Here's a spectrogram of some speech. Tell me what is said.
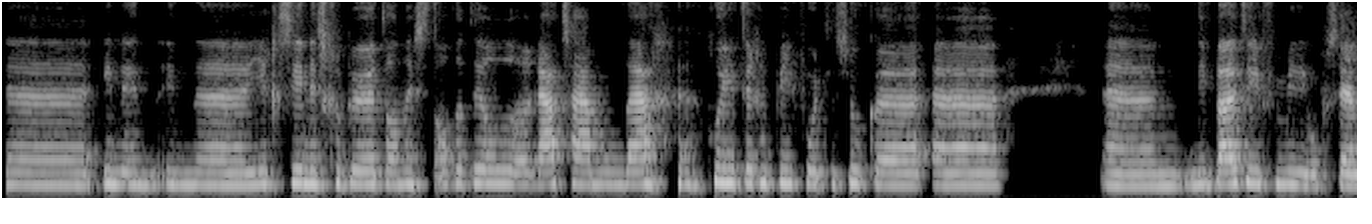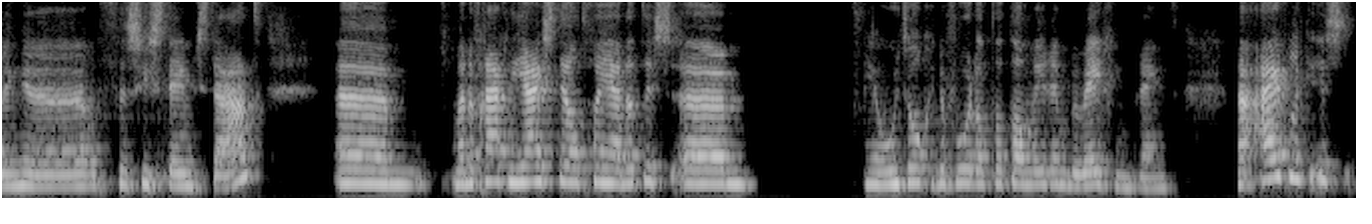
uh, in, in, in uh, je gezin is gebeurd, dan is het altijd heel raadzaam om daar goede therapie voor te zoeken. Um, die buiten je familieopstelling of systeem staat. Um, maar de vraag die jij stelt van ja, dat is. Ja, hoe zorg je ervoor dat dat dan weer in beweging brengt? Nou, eigenlijk is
